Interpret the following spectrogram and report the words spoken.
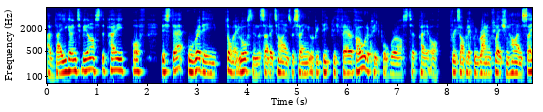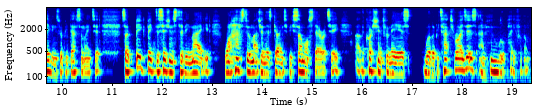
Are they going to be asked to pay off this debt? Already, Dominic Lawson in the Sunday Times was saying it would be deeply fair if older people were asked to pay it off. For example, if we ran inflation high and savings would be decimated. So, big, big decisions to be made. One has to imagine there's going to be some austerity. Uh, the question for me is will there be tax rises and who will pay for them?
